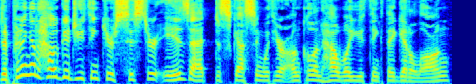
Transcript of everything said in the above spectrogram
Depending on how good you think your sister is at discussing with your uncle and how well you think they get along,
